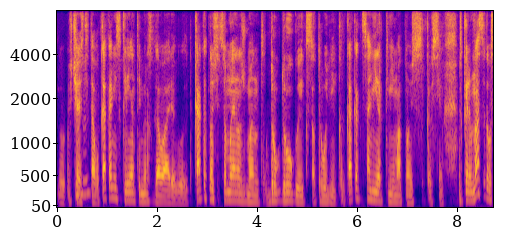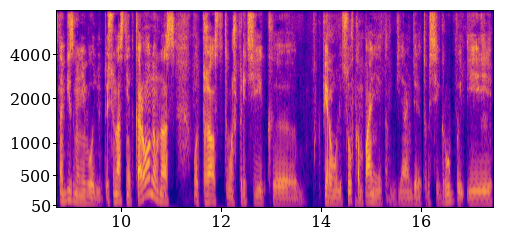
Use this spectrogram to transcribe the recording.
в части mm-hmm. того, как они с клиентами разговаривают, как относится менеджмент друг к другу и к сотрудникам, как акционер к ним относится ко всем. Мы сказали, у нас этого снобизма не будет. То есть у нас нет короны, у нас, вот, пожалуйста, ты можешь прийти к первому лицу в компании, там, генеральному директору всей группы, и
